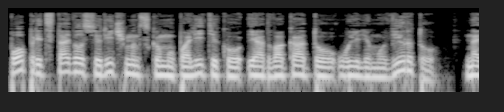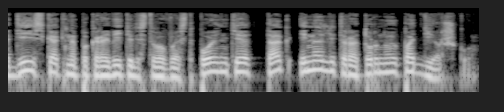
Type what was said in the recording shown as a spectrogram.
по представился ричмондскому политику и адвокату Уильяму Вирту, надеясь как на покровительство в Вестпойнте, так и на литературную поддержку.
